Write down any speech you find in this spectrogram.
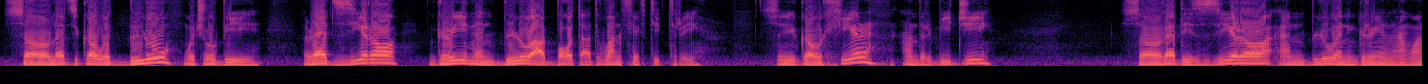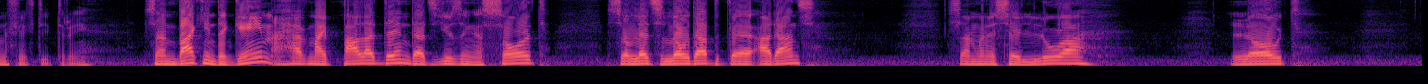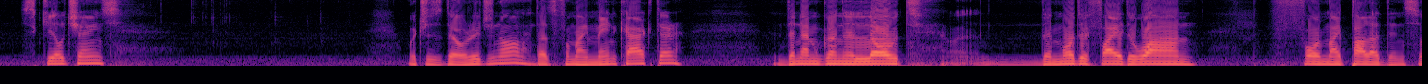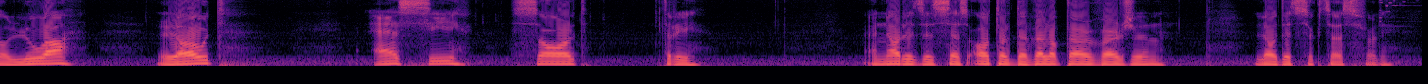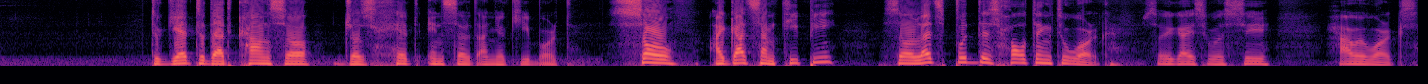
So let's go with blue, which will be red 0, green and blue are both at 153 so you go here under BG so red is 0 and blue and green are 153 so I'm back in the game. I have my paladin that's using a sword so let's load up the add-ons. So I'm gonna say Lua load skill chains which is the original. That's for my main character. Then I'm gonna load uh, the modified one for my paladin. So Lua load SC sword 3 and notice it says author developer version loaded successfully to get to that console just hit insert on your keyboard. So I got some TP. So let's put this whole thing to work. So you guys will see how it works.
